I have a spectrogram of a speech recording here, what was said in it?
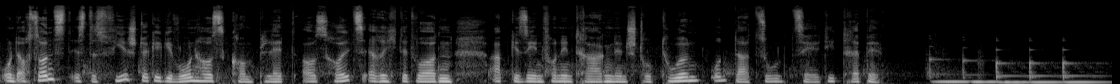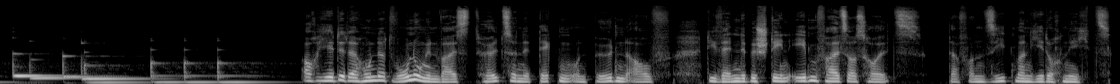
Und auch sonst ist das vierstöckige Wohnhaus komplett aus Holz errichtet worden, abgesehen von den tragenden Strukturen, und dazu zählt die Treppe. Auch jede der hundert Wohnungen weist hölzerne Decken und Böden auf. Die Wände bestehen ebenfalls aus Holz. Davon sieht man jedoch nichts,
